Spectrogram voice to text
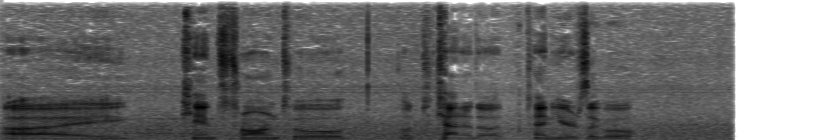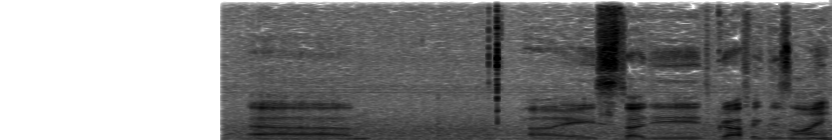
I came to Toronto, to Canada 10 years ago. Um, I studied graphic design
